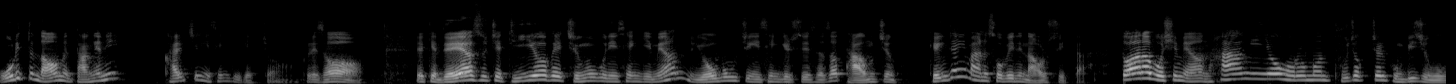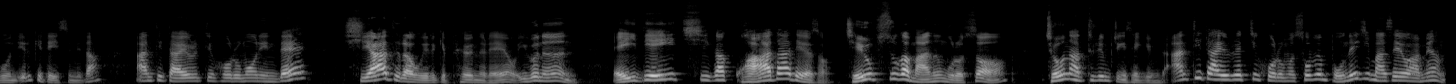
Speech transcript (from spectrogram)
5리터 나오면 당연히 갈증이 생기겠죠. 그래서 이렇게 뇌하수체 뒤옆에 증후군이 생기면 요붕증이 생길 수 있어서 다음증 굉장히 많은 소변이 나올 수 있다. 또 하나 보시면 항이뇨 호르몬 부적절 분비 증후군 이렇게 돼 있습니다. 안티다이우레틱 호르몬인데 시아드라고 이렇게 표현을 해요. 이거는 ADH가 과다되어서 재흡수가 많음으로써 저나트륨증이 생깁니다. 안티다이우레틱 호르몬 소변 보내지 마세요 하면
